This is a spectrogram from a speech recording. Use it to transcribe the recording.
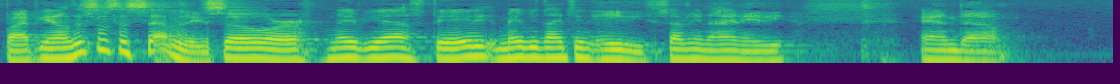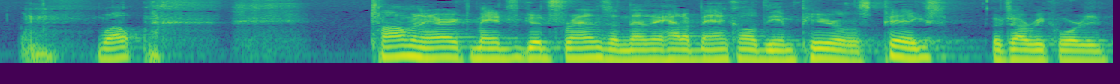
but, you know, this was the 70s, so, or maybe, yeah, the '80s, maybe 1980, 79, 80. And, uh, well, Tom and Eric made good friends, and then they had a band called the Imperialist Pigs, which I recorded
